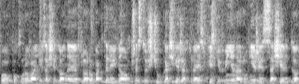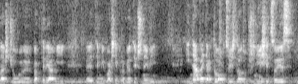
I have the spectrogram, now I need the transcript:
po, po kurowaniu zasiedlone florą bakteryjną, przez to ściółka świeża, która jest w kwietniu wymieniona również jest zasiedlona ściół, bakteriami e, tymi właśnie probiotycznymi. I nawet jak gołąb coś z lotu przyniesie, co jest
